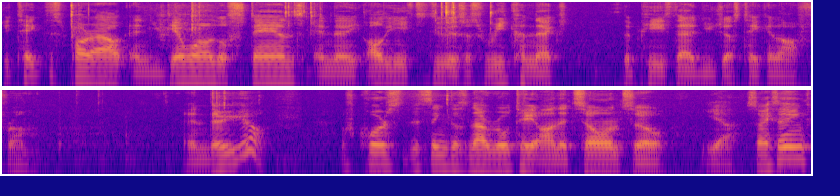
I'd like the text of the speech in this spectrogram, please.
you take this part out and you get one of those stands and then all you need to do is just reconnect the piece that you just taken off from. And there you go. Of course, this thing does not rotate on its own, so yeah. So I think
